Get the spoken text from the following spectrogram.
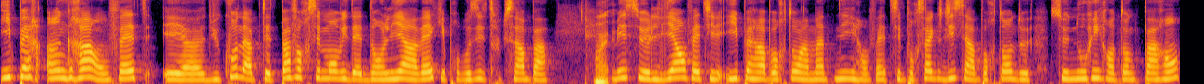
hyper ingrat en fait et euh, du coup on n'a peut-être pas forcément envie d'être dans le lien avec et proposer des trucs sympas. Ouais. Mais ce lien en fait il est hyper important à maintenir en fait. C'est pour ça que je dis c'est important de se nourrir en tant que parent,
